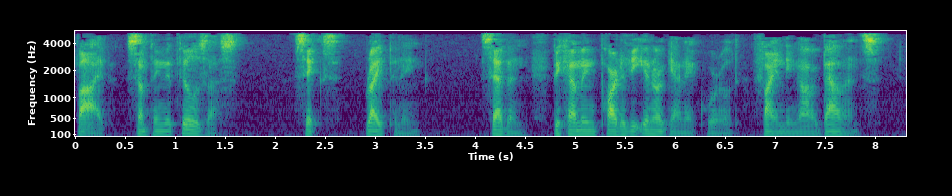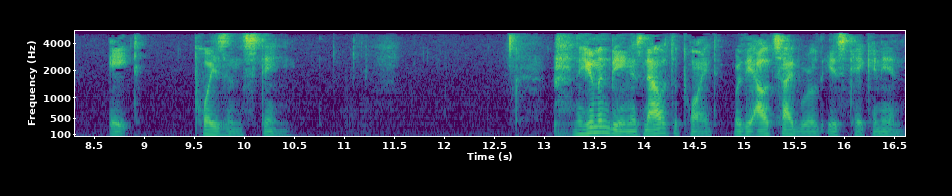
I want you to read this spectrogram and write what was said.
5. Something that fills us. 6. Ripening. 7. Becoming part of the inorganic world, finding our balance. 8. Poison sting. The human being is now at the point where the outside world is taken in.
